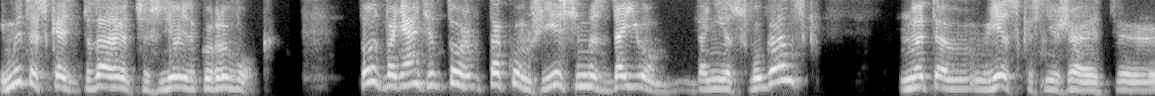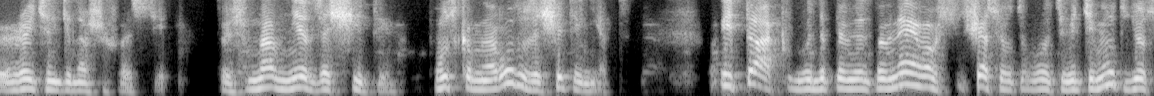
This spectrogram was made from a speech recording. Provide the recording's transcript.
И мы, так сказать, тогда сделали такой рывок. Тот вариант тоже в таком же. Если мы сдаем Донецк, Луганск, ну, это резко снижает э, рейтинги наших властей. То есть нам нет защиты. Русскому народу защиты нет. Итак, напоминаем вам, сейчас вот, вот в эти минуты идет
